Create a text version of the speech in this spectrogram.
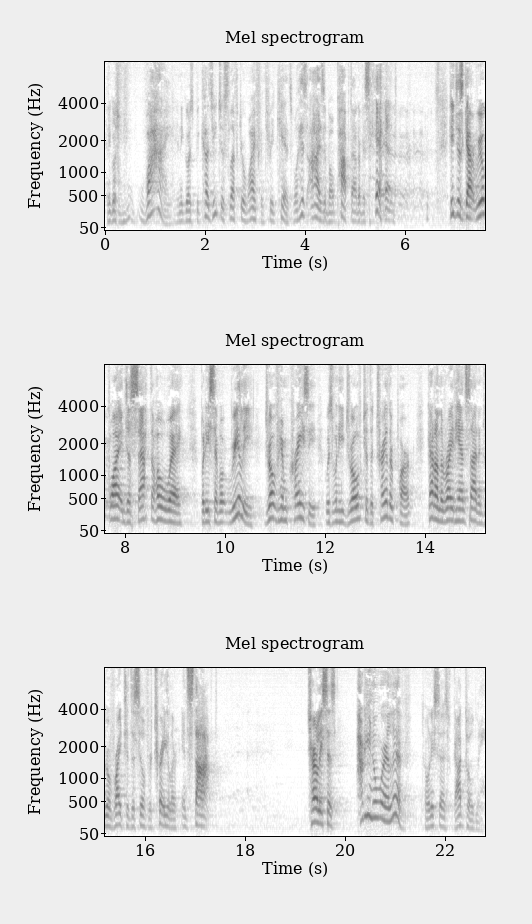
And he goes, Why? And he goes, Because you just left your wife and three kids. Well, his eyes about popped out of his head. he just got real quiet and just sat the whole way. But he said what really drove him crazy was when he drove to the trailer park, got on the right hand side, and drove right to the silver trailer and stopped. Charlie says, How do you know where I live? Tony says, God told me.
